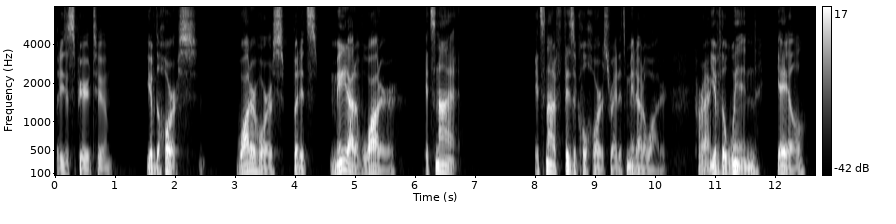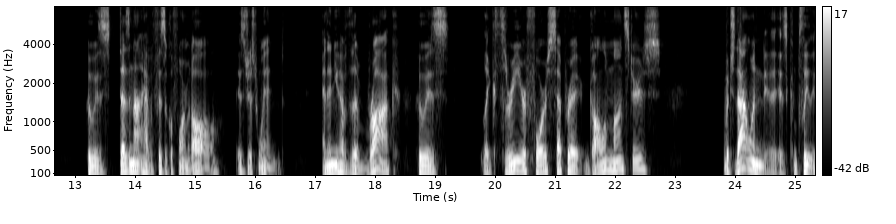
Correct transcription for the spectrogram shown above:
but he's a spirit too. You have the horse, water horse, but it's made out of water. It's not it's not a physical horse, right? It's made out of water. correct. You have the wind, Gale, who is does not have a physical form at all, is just wind. And then you have the rock, who is like three or four separate golem monsters, which that one is completely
